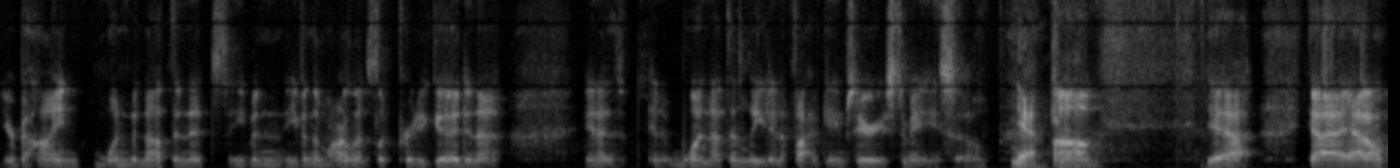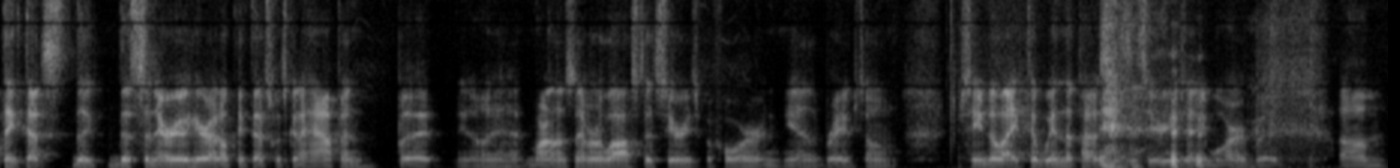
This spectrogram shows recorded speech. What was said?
you're behind one to nothing. It's even even the Marlins look pretty good in a in a in a one nothing lead in a five game series to me. So. Yeah. Sure. Um, yeah, yeah. I, I don't think that's the the scenario here. I don't think that's what's going to happen. But you know, yeah, Marlins never lost a series before, and yeah, the Braves don't seem to like to win the postseason series anymore. But um,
